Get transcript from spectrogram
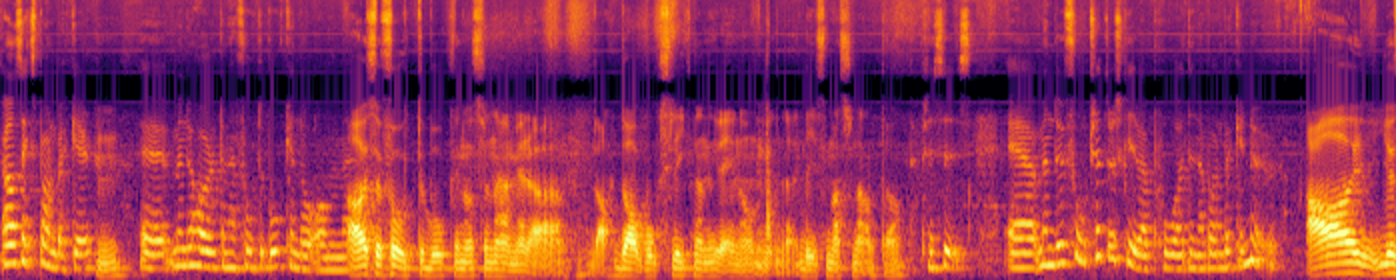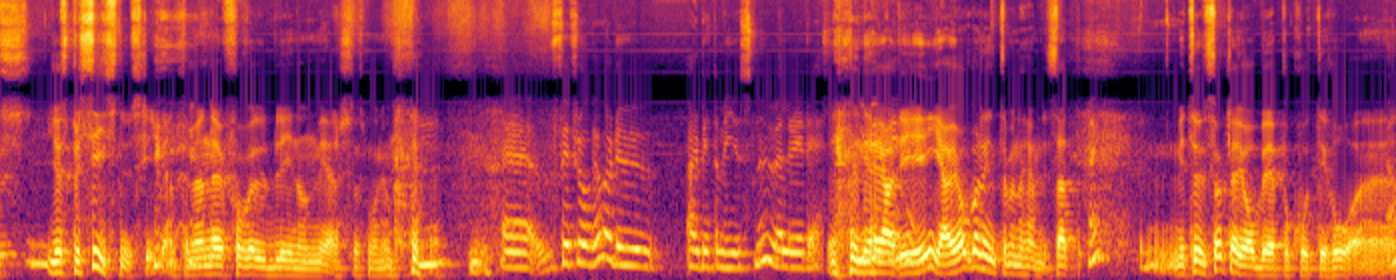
Ja, sex barnböcker. Mm. Eh, Men du har den här fotoboken då om... eh, Ja, så fotoboken och så den här mera ja, dagboksliknande grejen om liv som astronaut. Ja. Precis. Men du fortsätter att skriva på dina barnböcker nu? Ja, just, just precis nu skriver jag inte, men det får väl bli någon mer så småningom. Eh, Får jag fråga vad du arbetar med just nu eller är det? Nej, ja, det är, jag jobbar inte med något hemligt. Så att, Nej. Mitt huvudsakliga jobb är på KTH, eh,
